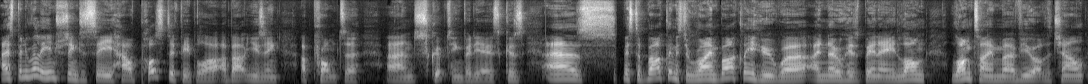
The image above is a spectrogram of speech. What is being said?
And it's been really interesting to see how positive people are about using a prompter and scripting videos, because as Mr. Barkley, Mr. Ryan Barkley, who uh, I know has been a long, long time uh, viewer of the channel,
